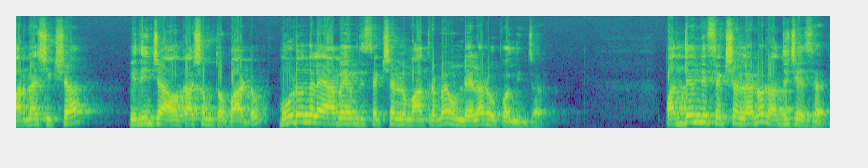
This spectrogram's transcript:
మరణశిక్ష విధించే అవకాశంతో పాటు మూడు వందల యాభై ఎనిమిది సెక్షన్లు మాత్రమే ఉండేలా రూపొందించారు. పద్దెనిమిది సెక్షన్లను రద్దు చేశారు.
